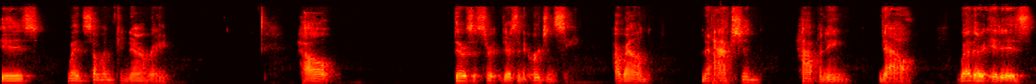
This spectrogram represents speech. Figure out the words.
is when someone can narrate how there's a certain there's an urgency around an action happening now. Whether it is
